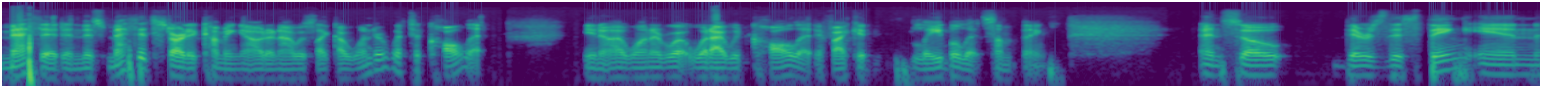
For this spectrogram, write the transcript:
method. And this method started coming out. And I was like, I wonder what to call it. You know, I wonder what, what I would call it if I could label it something. And so there's this thing in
